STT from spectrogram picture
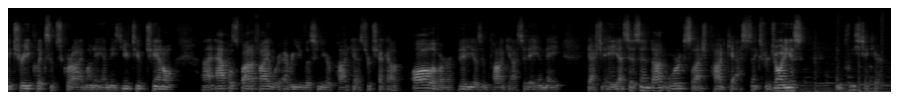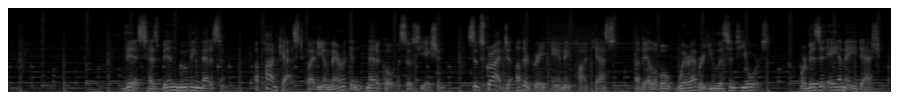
make sure you click subscribe on AMA's YouTube channel, uh, Apple, Spotify, wherever you listen to your podcast, or check out all of our videos and podcasts at ama-assn.org slash podcasts. Thanks for joining us, and please take care. This has been Moving Medicine, a podcast by the American Medical Association. Subscribe to other great AMA podcasts available wherever you listen to yours, or visit ama-assn.org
